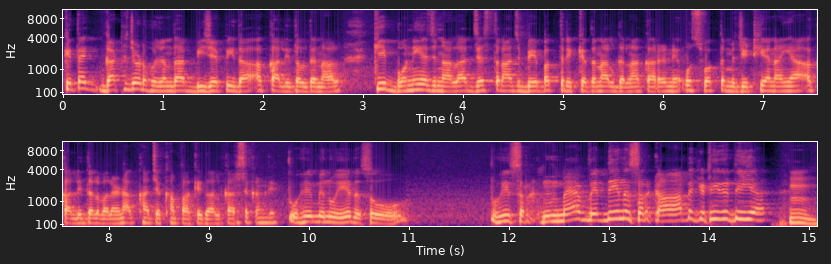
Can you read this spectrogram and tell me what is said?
ਕਿਤੇ ਗੱਠਜੋੜ ਹੋ ਜਾਂਦਾ ਬੀਜੇਪੀ ਦਾ ਅਕਾਲੀ ਦਲ ਦੇ ਨਾਲ ਕਿ ਬੋਨੀ ਅਜਨਾਲਾ ਜਿਸ ਤਰ੍ਹਾਂ ਅੱਜ ਬੇਬਕ ਤਰੀਕੇ ਦੇ ਨਾਲ ਗੱਲਾਂ ਕਰ ਰਹੇ ਨੇ ਉਸ ਵਕਤ ਮਜੀਠੀਆ ਨਾਲ ਜਾਂ ਅਕਾਲੀ ਦਲ ਵਾਲਿਆਂ ਨਾਲ ਅੱਖਾਂ 'ਚ ਅੱਖਾਂ ਪਾ ਕੇ ਗੱਲ ਕਰ ਸਕਣਗੇ? ਤੁਸੀਂ ਮੈਨੂੰ ਇਹ ਦੱਸੋ ਤੁਸੀਂ ਮੈਂ ਵਿਦਿਨ ਸਰਕਾਰ ਤੇ ਚਿੱਠੀ ਦਿੱਤੀ ਆ। ਹੂੰ।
